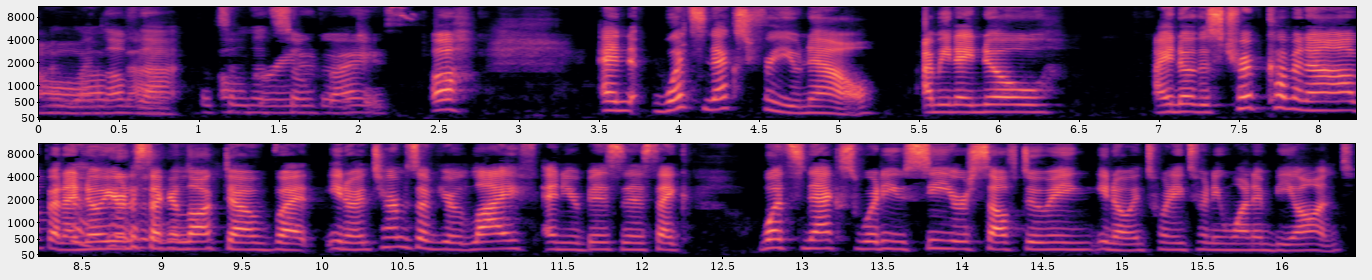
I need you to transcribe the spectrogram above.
Oh, I love, that. That's oh, some that's great so good. advice. Oh, and what's next for you now? I mean, I know, I know this trip coming up, and I know you're in a second lockdown. But you know, in terms of your life and your business, like, what's next? What do you see yourself doing? You know, in 2021 and beyond.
